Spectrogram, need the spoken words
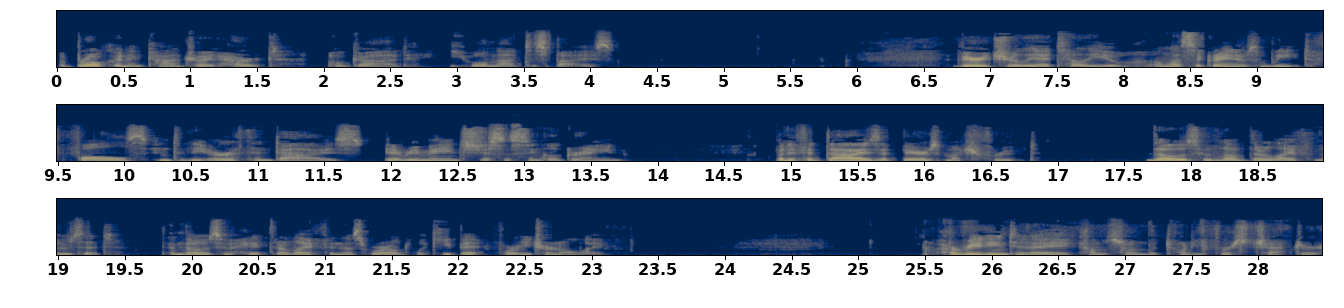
a broken and contrite heart, O God, you will not despise. Very truly I tell you, unless a grain of wheat falls into the earth and dies, it remains just a single grain. But if it dies, it bears much fruit. Those who love their life lose it, and those who hate their life in this world will keep it for eternal life. Our reading today comes from the 21st chapter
